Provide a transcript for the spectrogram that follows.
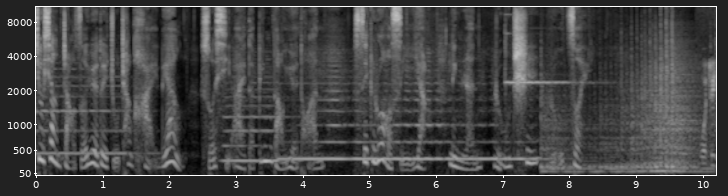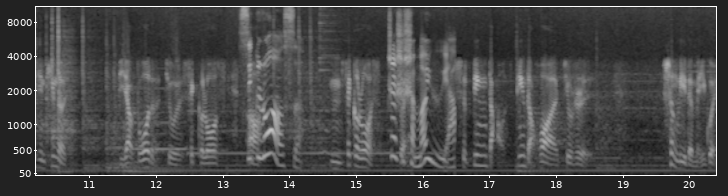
就像沼泽乐队主唱海亮所喜爱的冰岛乐团 Sigur Rós 一样，令人如痴如醉。我最近听的比较多的就是 Sigur Rós。Sigur Rós。嗯，Sigur Rós。这是什么语呀？是冰岛，冰岛话就是胜利的玫瑰，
